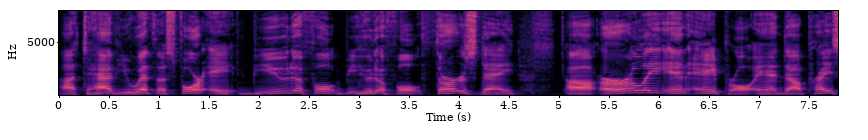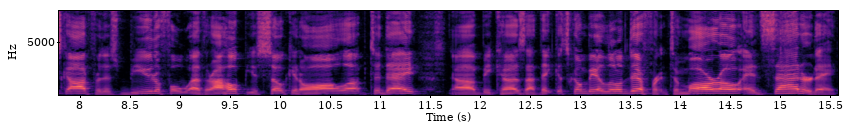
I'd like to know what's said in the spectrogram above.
uh, to have you with us for a beautiful, beautiful Thursday uh, early in April, and uh, praise God for this beautiful weather. I hope you soak it all up today uh, because I think it's going to be a little different tomorrow and Saturday.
